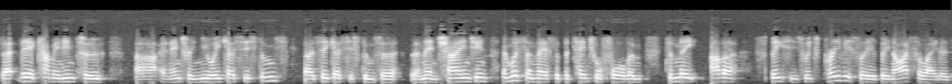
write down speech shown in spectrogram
that they're coming into uh, and entering new ecosystems. Those ecosystems are, then changing, and with them, there's the potential for them to meet other species which previously had been isolated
